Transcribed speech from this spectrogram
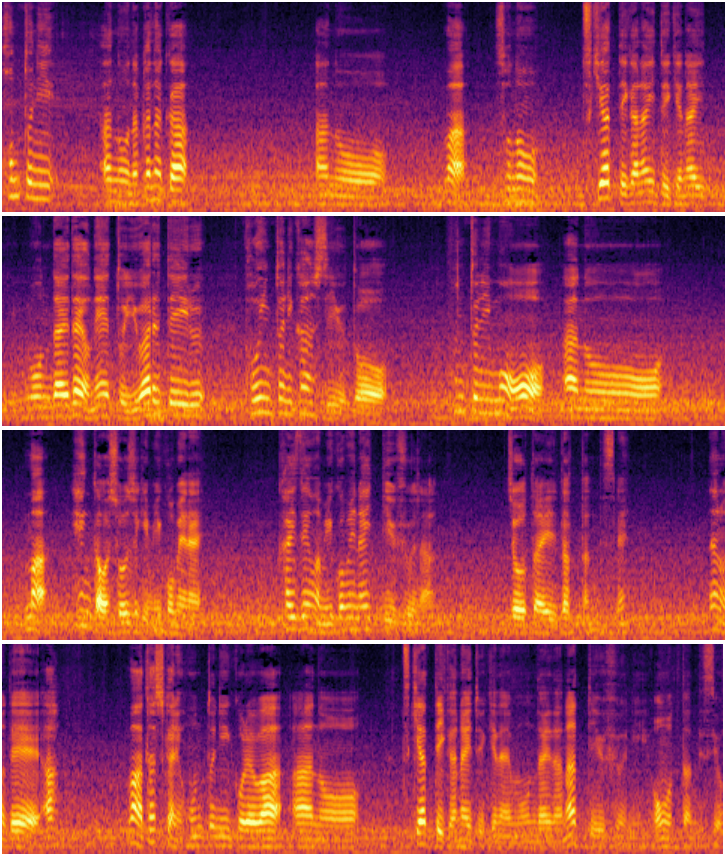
本当にあのなかなかあのまあその付き合っていかないといけない問題だよねと言われているポイントに関して言うと本当にもうあのまあ変化は正直見込めない。改善は見込めないっていう風な状態だったんですね。なのであまあ確かに本当にこれはあの付き合っていかないといけない問題だなっていう風に思ったんですよ。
